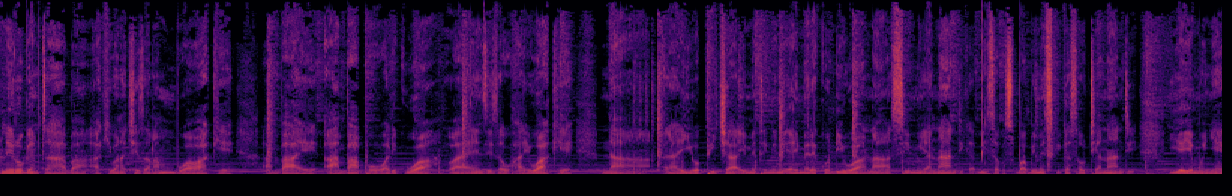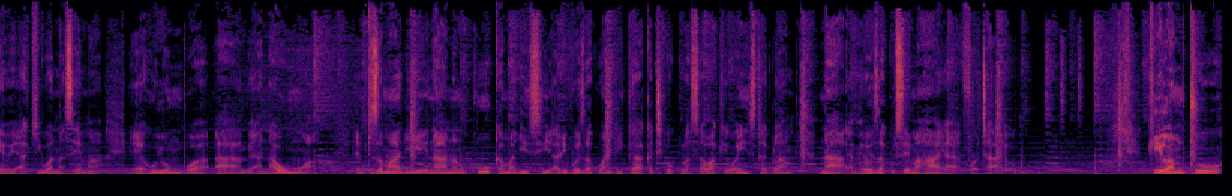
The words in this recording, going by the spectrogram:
ni Ruge Mutahaba akiwa anacheza na mbwa wake ambaye ambapo walikuwa enzi za uhai wake, na hiyo picha imerekodiwa na simu ya Nandi kabisa, kwa sababu imesikika sauti ya Nandi yeye mwenyewe akiwa anasema eh, huyu mbwa uh, anaumwa. E, mtazamaji na nanukuu kama jinsi alivyoweza kuandika katika ukurasa wake wa Instagram, na ameweza kusema haya yafuatayo: kila mtu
